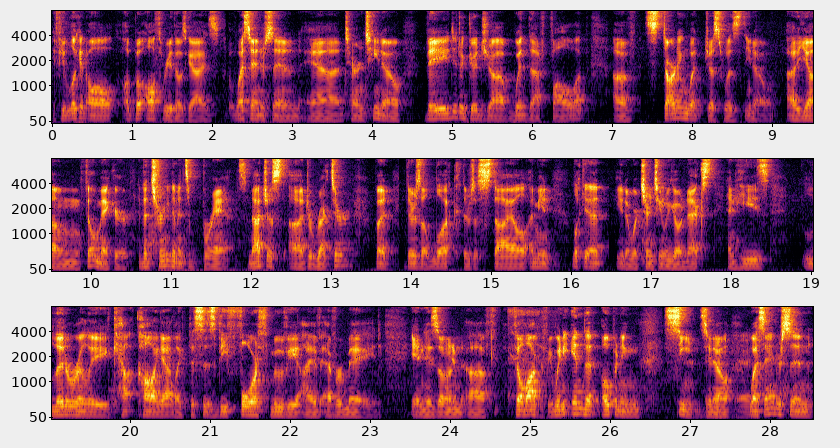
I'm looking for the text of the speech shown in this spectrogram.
If you look at all all three of those guys, Wes Anderson and Tarantino, they did a good job with that follow up of starting what just was you know a young filmmaker and then turning them into brands, not just a director. But there's a look, there's a style. I mean, look at you know where Tarantino would go next, and he's literally ca- calling out like this is the fourth movie I have ever made in his own uh, filmography. When he, in the opening scenes, you know, Yeah, yeah. Wes Anderson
